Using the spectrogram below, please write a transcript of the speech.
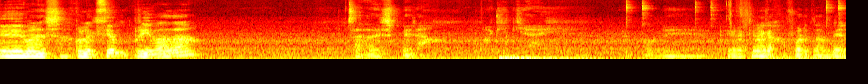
Eh, esa colección privada. Sala de espera. Y aquí una caja fuerte también.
